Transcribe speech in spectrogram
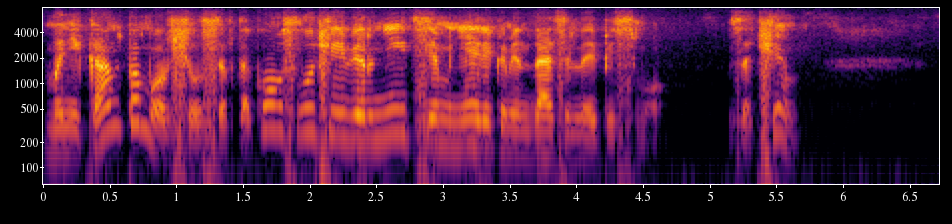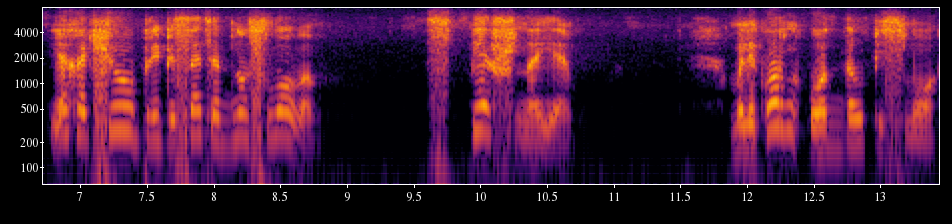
Манекан поморщился. В таком случае верните мне рекомендательное письмо. Зачем? Я хочу приписать одно слово. Спешное. Маликорн отдал письмо.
